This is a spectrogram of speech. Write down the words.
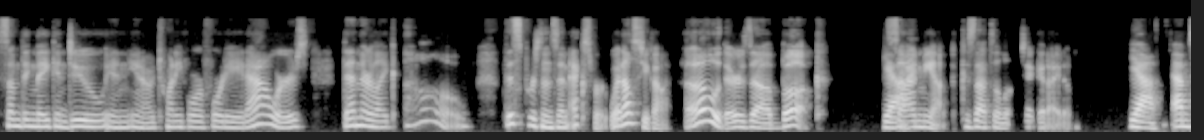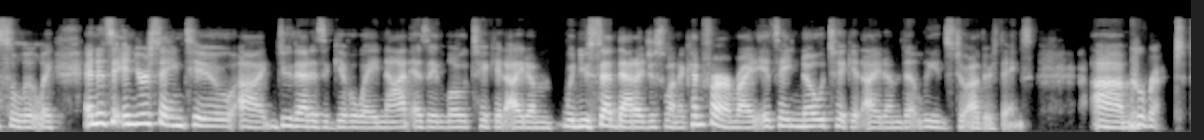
something they can do in, you know, 24, 48 hours, then they're like, oh, this person's an expert. What else you got? Oh, there's a book. Yeah. Sign me up because that's a low ticket item. Yeah, absolutely. And it's and you're saying to uh, do that as a giveaway, not as a low ticket item. When you said that, I just want to confirm, right? It's a no ticket item that leads to other things. Um, Correct.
